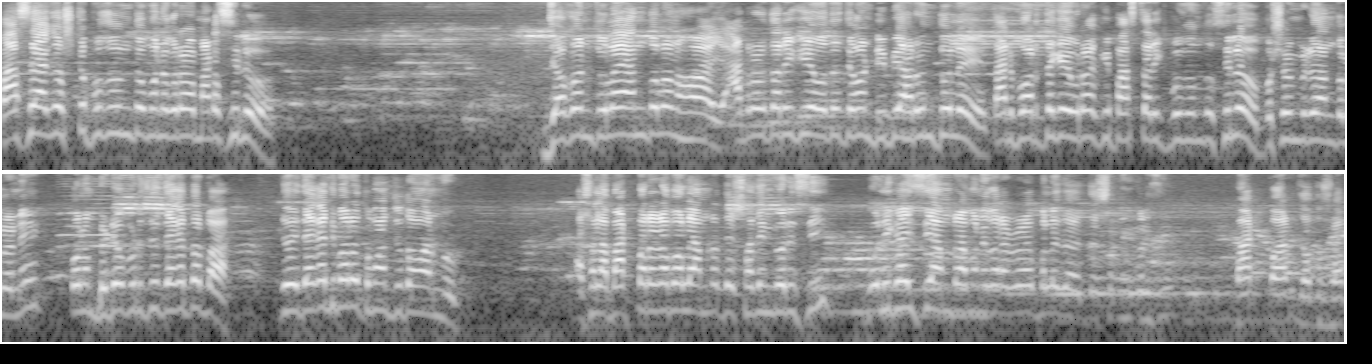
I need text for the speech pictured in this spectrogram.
পাঁচই আগস্ট পর্যন্ত মনে করো মাঠা ছিল। যখন জুলাই আন্দোলন হয়, আঠারো তারিখে ওদের যখন ডিবি হারুন তোলে, তারপর থেকে ওরা কি পাঁচ তারিখ পর্যন্ত ছিল বৈষম্য বিরোধী আন্দোলনে? কোনো ভিডিও পরিচয় দেখাতে পারবা? যদি দেখাতে পারো, তোমার জুতো আমার মুখ। আসলে বাটপাড়ারা বলে, আমরা দেশ স্বাধীন করেছি। গুলি খাইছি আমরা, মনে করার বলে দেশ স্বাধীন করেছি। বাটপার যত সব।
